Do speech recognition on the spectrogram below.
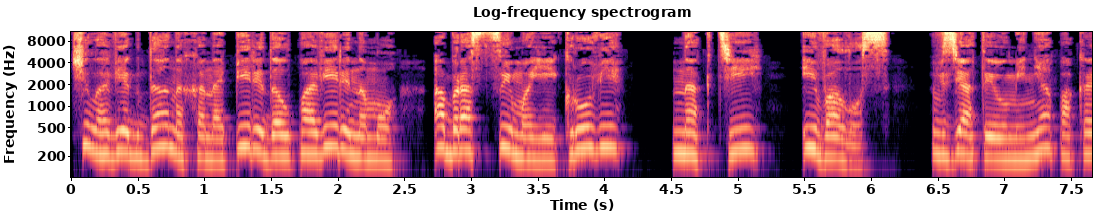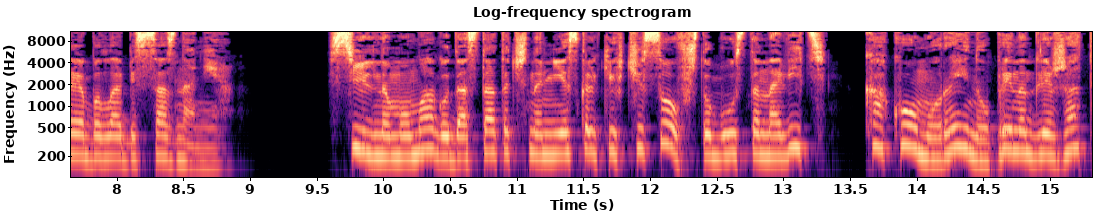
Человек Данахана передал поверенному образцы моей крови, ногтей и волос, взятые у меня, пока я была без сознания. Сильному магу достаточно нескольких часов, чтобы установить, какому Рейну принадлежат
